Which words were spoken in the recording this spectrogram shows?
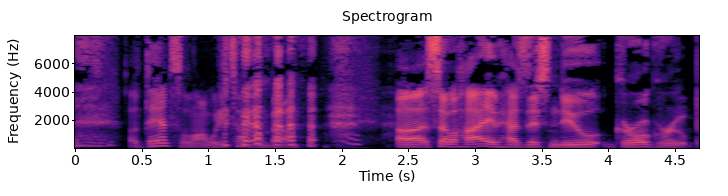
I'll dance along. What are you talking about? uh, so Hybe has this new girl group.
